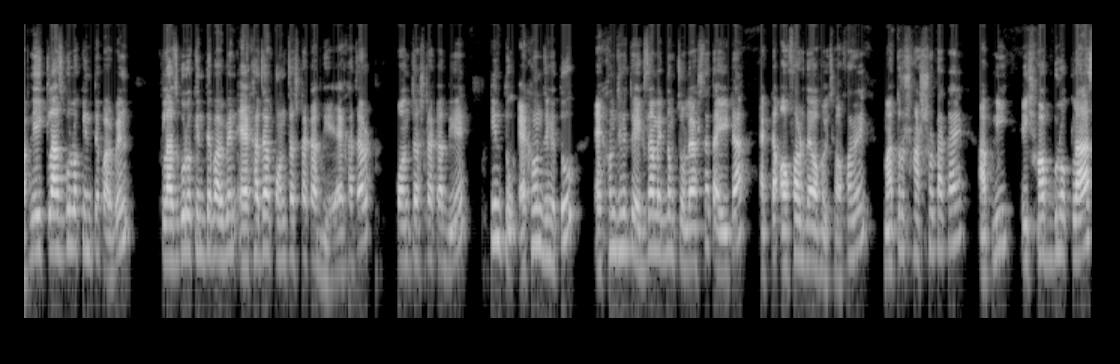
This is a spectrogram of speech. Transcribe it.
আপনি এই ক্লাসগুলো কিনতে পারবেন ক্লাসগুলো কিনতে পারবেন এক হাজার পঞ্চাশ টাকা দিয়ে, এক হাজার পঞ্চাশ টাকা দিয়ে। কিন্তু এখন যেহেতু এখন যেহেতু এক্সাম একদম চলে আসছে, তাই এটা একটা অফার দেওয়া হয়েছে। অফারে মাত্র সাতশো টাকায় আপনি এই সবগুলো ক্লাস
